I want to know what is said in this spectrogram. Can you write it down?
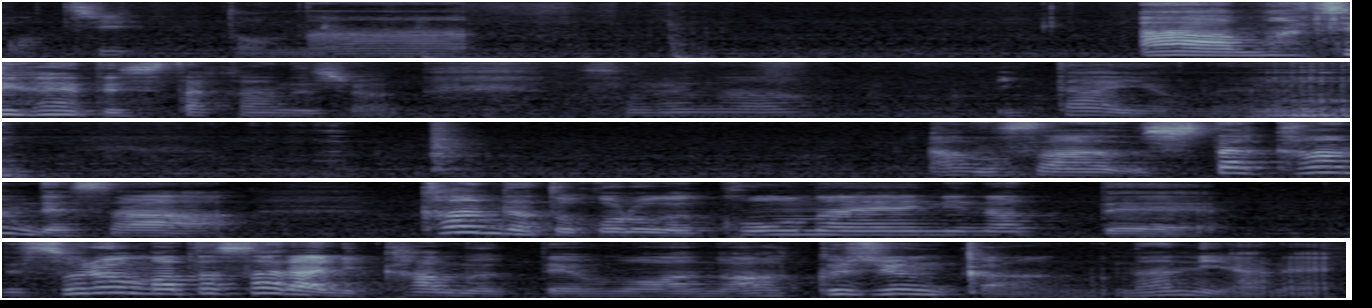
ポチッとなああ間違えて下噛んでしまう。それな。痛いよね。あのさ下噛んでさ噛んだところが口内炎になってでそれをまたさらに噛むってもうあの悪循環。何あれ。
